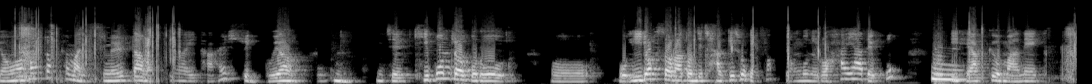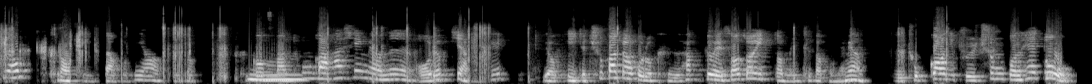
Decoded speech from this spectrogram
영어 성적표만 있으면 일단 어플라이 다 할 수 있고요. 음, 이제 기본적으로 어, 뭐 이력서라든지 자기소개서 영문으로 해야 되고 여기 음. 대학교만의 시험 그런 게 있다고 해요. 그래서 그것만 음. 통과하시면은 어렵지 않게 여기 이제 추가적으로 그 학교에 써져 있던 멘트가 뭐냐면 그 조건이 불충분해도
